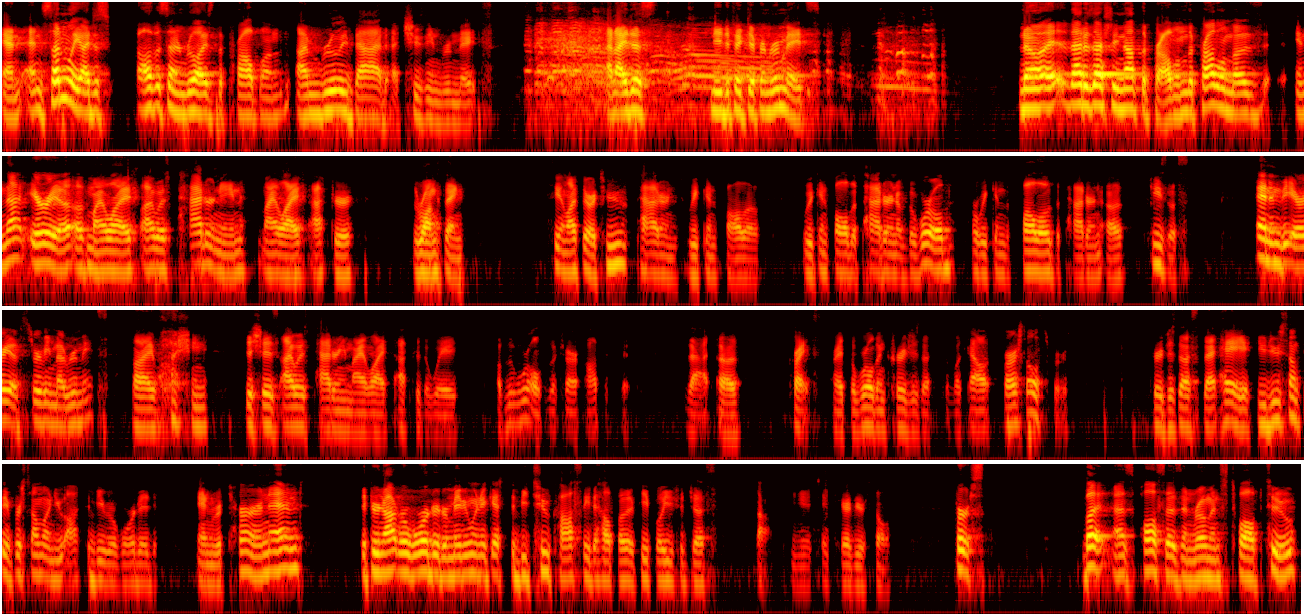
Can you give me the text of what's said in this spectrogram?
And, and suddenly I just all of a sudden realized the problem. I'm really bad at choosing roommates. and I just need to pick different roommates. No, eh, that is actually not the problem. The problem was in that area of my life, I was patterning my life after the wrong thing. See, in life, there are two patterns we can follow. We can follow the pattern of the world, or we can follow the pattern of Jesus. And in the area of serving my roommates by washing dishes, I was patterning my life after the ways of the world, which are opposite that of Christ. Right? The world encourages us to look out for ourselves first. Encourages us that, hey, if you do something for someone, you ought to be rewarded in return. And if you're not rewarded, or maybe when it gets to be too costly to help other people, you should just stop. You need to take care of yourself first. But as Paul says in Romans 12, 2,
